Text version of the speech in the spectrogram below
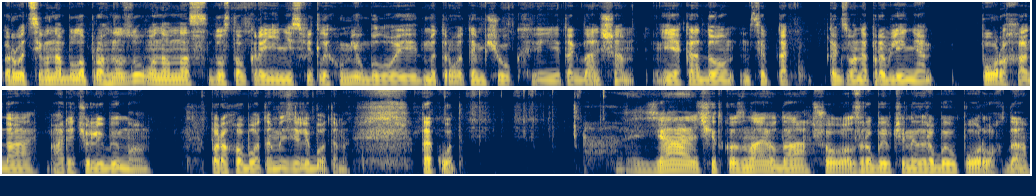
році, вона була прогнозована. У нас доста в країні світлих умів було і Дмитро Тимчук, і так далі. Яка до це так, так зване правління пороха, да, гарячолюбимого порохоботами, зіліботами. Так от. Я чітко знаю, да, що зробив чи не зробив порох. Да.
